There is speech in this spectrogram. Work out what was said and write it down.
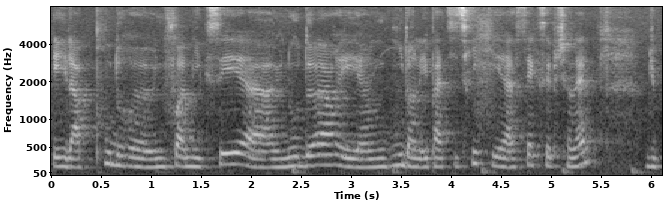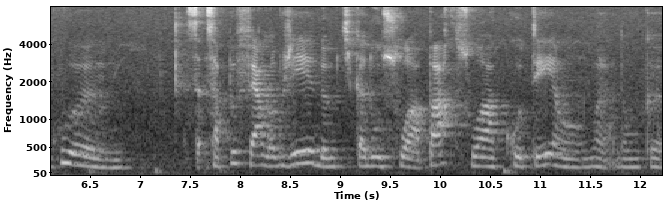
Et la poudre, une fois mixée, a une odeur et un goût dans les pâtisseries qui est assez exceptionnel. Du coup, euh, ça, peut faire l'objet d'un petit cadeau soit à part, soit à côté. voilà. Donc, euh,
